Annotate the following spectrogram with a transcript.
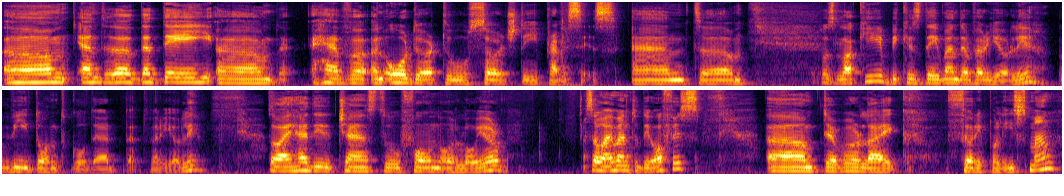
um, and uh, that they. Um, have uh, an order to search the premises. And um, it was lucky because they went there very early. We don't go there that very early. So I had the chance to phone our lawyer. So I went to the office. Um, there were like 30 policemen.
